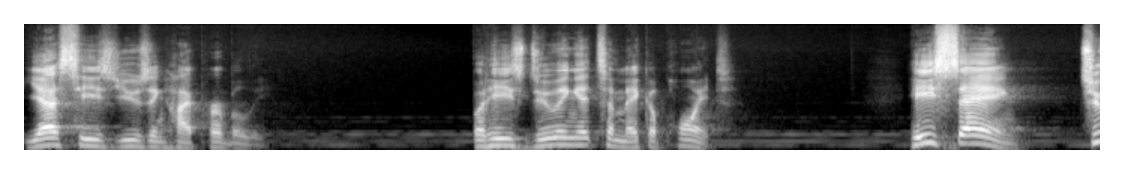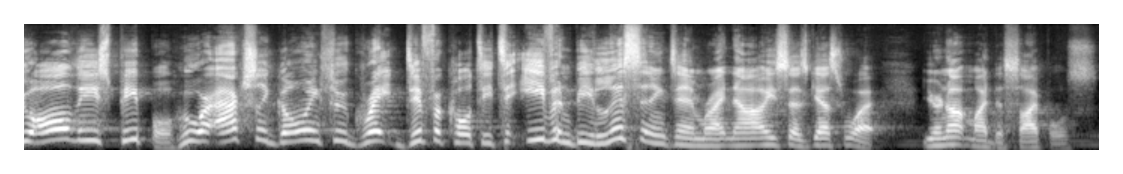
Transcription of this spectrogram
Yes, he's using hyperbole but he's doing it to make a point. He's saying to all these people who are actually going through great difficulty to even be listening to him right now, he says, Guess what? You're not my disciples.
